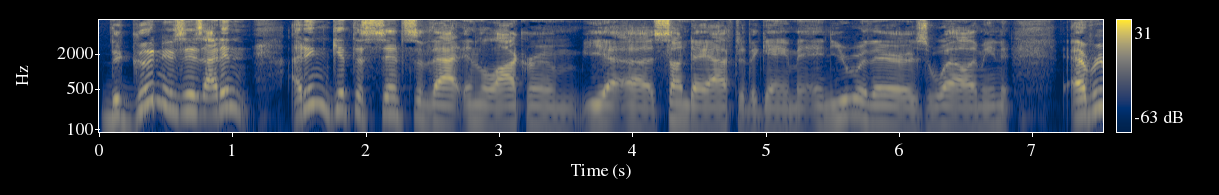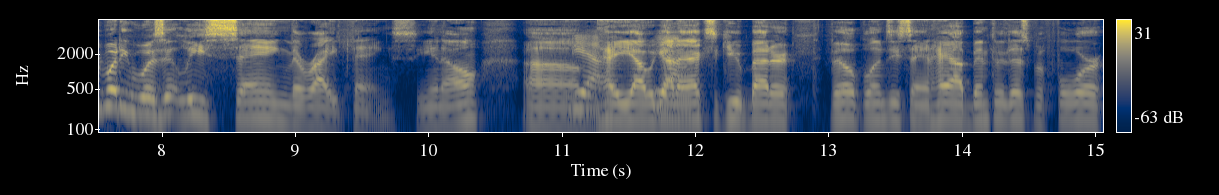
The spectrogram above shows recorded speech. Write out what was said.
The good news is I didn't, I didn't get the sense of that in the locker room. Yeah, uh, Sunday after the game, and you were there as well. I mean, everybody was at least saying the right things, you know? Um, yeah. Hey, yeah, we got to yeah. execute better. Phillip Lindsay saying, hey, I've been through this before,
